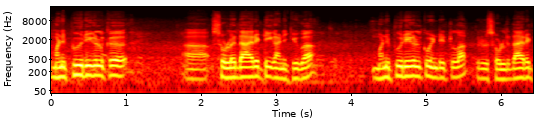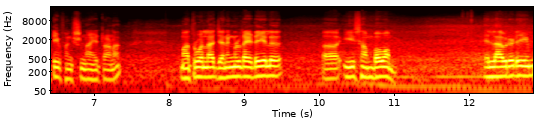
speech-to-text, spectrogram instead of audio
മണിപ്പൂരികൾക്ക് സൊളിഡാരിറ്റി കാണിക്കുക. മണിപ്പൂരികൾക്ക് വേണ്ടിയിട്ടുള്ള ഒരു സൊളിഡാരിറ്റി ഫങ്ഷനായിട്ടാണ് മാത്രമല്ല ജനങ്ങളുടെ ഇടയിൽ ഈ സംഭവം എല്ലാവരുടെയും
